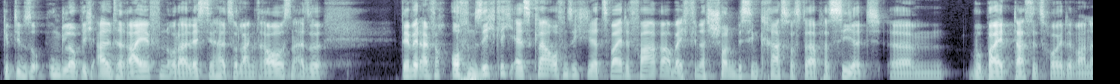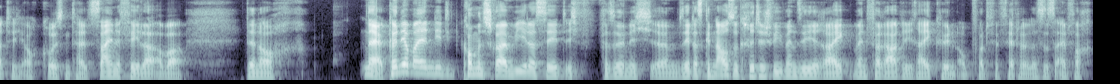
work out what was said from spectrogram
gibt ihm so unglaublich alte Reifen oder lässt ihn halt so lang draußen. Also der wird einfach offensichtlich, er ist klar offensichtlich der zweite Fahrer, aber ich finde das schon ein bisschen krass, was da passiert. Ähm, wobei das jetzt heute war natürlich auch größtenteils seine Fehler, aber dennoch, naja, könnt ihr mal in die Comments schreiben, wie ihr das seht. Ich persönlich ähm, sehe das genauso kritisch, wie wenn sie Raik, wenn Ferrari Raikön opfert für Vettel. Das ist einfach,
